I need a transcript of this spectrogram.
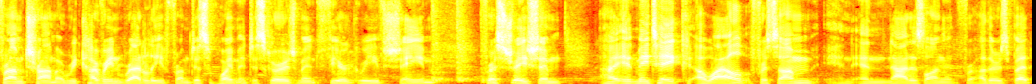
from trauma, recovering readily from disappointment, discouragement, fear, grief, shame, frustration. Uh, it may take a while for some and, and not as long for others, but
